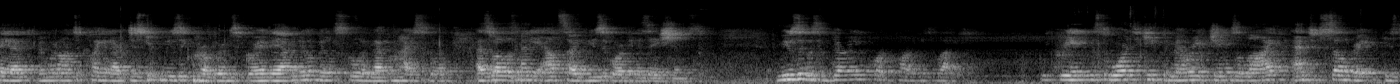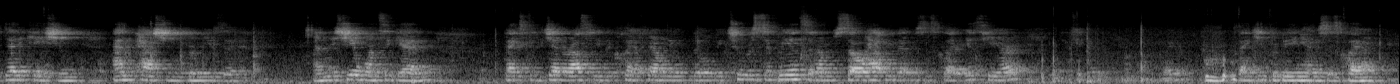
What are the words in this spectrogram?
band and went on to play in our district music programs at Grand Avenue Middle School and Mepham High School, as well as many outside music organizations. Music was a very important part of his life. We created this award to keep the memory of James alive and to celebrate his dedication and passion for music. And this year, once again, thanks to the generosity of the Clare family, there will be two recipients, and I'm so happy that Mrs. Clare is here. Thank you for being here, Mrs. Clare.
